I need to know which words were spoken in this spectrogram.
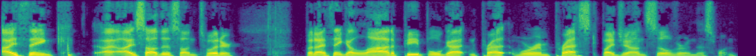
I think I, I, saw this on Twitter, but I think a lot of people got impre- were impressed by John Silver in this one.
